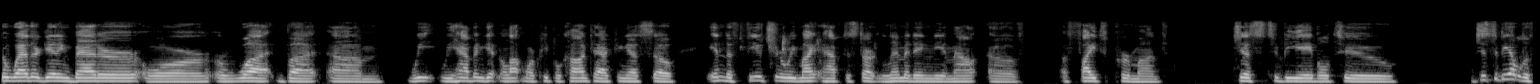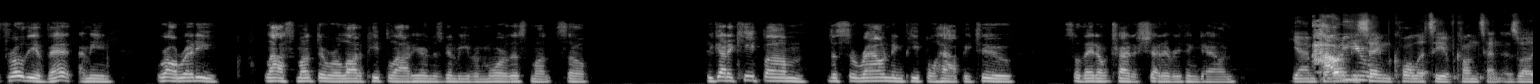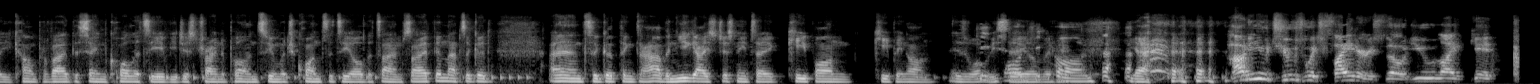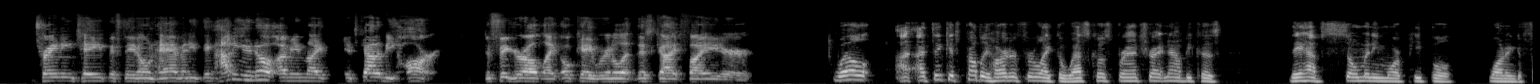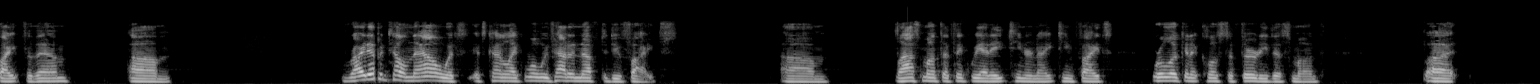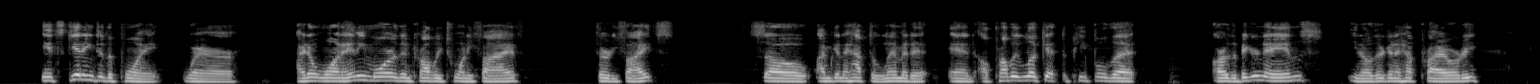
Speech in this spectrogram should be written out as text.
the weather getting better or or what, but um, we we have been getting a lot more people contacting us. So in the future, we might have to start limiting the amount of, of fights per month, just to be able to just to be able to throw the event. I mean, we're already last month there were a lot of people out here, and there's going to be even more this month. So we got to keep um, the surrounding people happy too, so they don't try to shut everything down. Yeah, and provide How do you... the same quality of content as well. You can't provide the same quality if you're just trying to put on too much quantity all the time. So I think that's a good and it's a good thing to have. And you guys just need to keep on keeping on is what keep we say on, over here. yeah. How do you choose which fighters though? Do you like get training tape if they don't have anything? How do you know? I mean, like it's got to be hard to figure out like, okay, we're gonna let this guy fight or. Well, I, I think it's probably harder for like the West Coast branch right now because they have so many more people wanting to fight for them. Um, right up until now, it's it's kind of like, well, we've had enough to do fights. Um, last month, I think we had 18 or 19 fights. We're looking at close to 30 this month, but it's getting to the point where I don't want any more than probably 25, 30 fights. So I'm going to have to limit it. And I'll probably look at the people that are the bigger names. You know, they're going to have priority.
